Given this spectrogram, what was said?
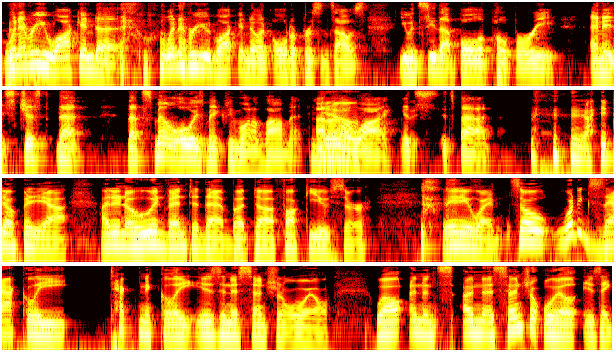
Whenever you walk into, whenever you'd walk into an older person's house, you would see that bowl of potpourri, and it's just that that smell always makes me want to vomit. I don't know why. It's it's bad. I don't yeah. I don't know who invented that, but uh fuck you, sir. anyway, so what exactly technically is an essential oil? Well, an an essential oil is a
